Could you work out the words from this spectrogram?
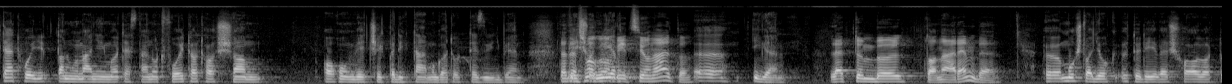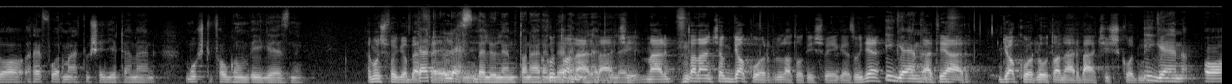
tehát, hogy tanulmányaimat eztán ott folytathassam, a honvédség pedig támogatott ez ügyben. Tehát ezt hogy maga ambicionálta? Ö, igen. Lett önből tanárember? Ö, Most vagyok ötödéves hallgató a Református Egyetemen, most fogom végezni. De most fogja Tehát befejezni. lesz belőlem tanárember. Akkor tanárbácsi. Már talán csak gyakorlatot is végez, ugye? Igen. Tehát jár gyakorló tanárbácsiskodni. Igen, a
